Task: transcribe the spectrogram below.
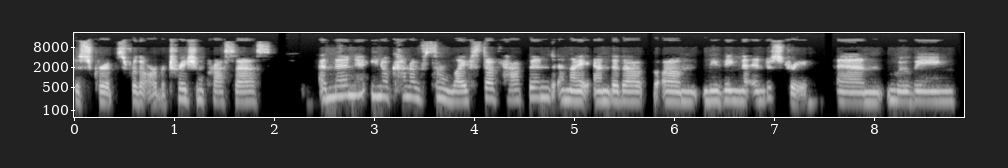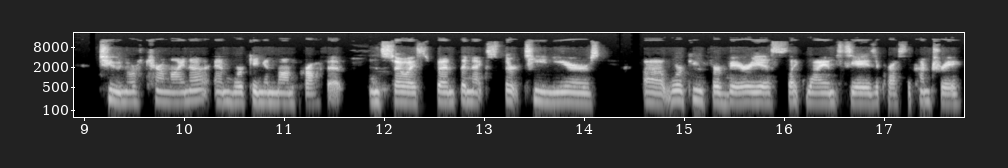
the scripts for the arbitration process. And then, you know, kind of some life stuff happened and I ended up um, leaving the industry and moving to North Carolina and working in nonprofit. And so I spent the next 13 years uh, working for various like YMCAs across the country,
